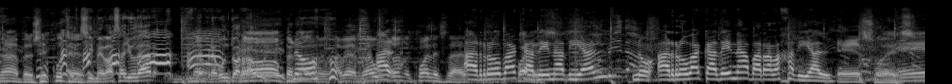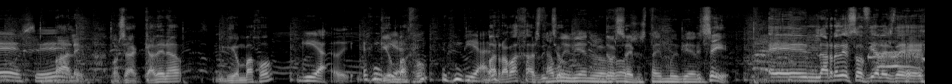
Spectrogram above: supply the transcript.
No, pero si escuchas. Si me vas a ayudar, le pregunto a Raúl. No, pero No. a ver, Raúl, Ar- ¿dónde- ¿cuál es la? arroba cuál es? cadena dial, no, arroba cadena barra baja dial. Eso es. Eh, sí. Vale, o sea, cadena, guion bajo, Guía, guion bajo, dial. barra baja, has Está dicho. muy bien los No dos, sé. estáis muy bien. Sí, en las redes sociales de,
